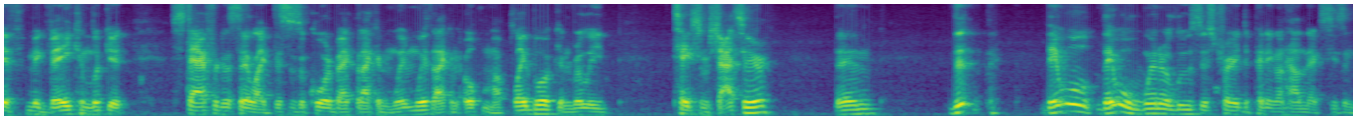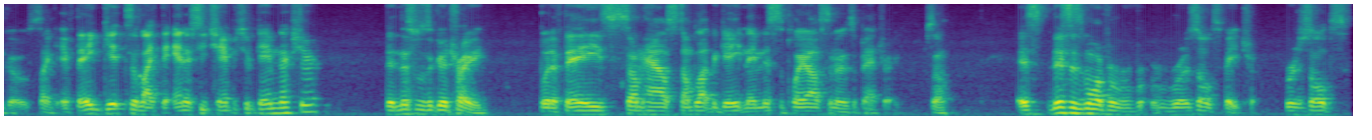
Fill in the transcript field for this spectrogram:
if McVay can look at Stafford and say like this is a quarterback that I can win with, I can open my playbook and really take some shots here, then th- they will they will win or lose this trade depending on how next season goes. Like if they get to like the NFC Championship game next year, then this was a good trade. But if they somehow stumble out the gate and they miss the playoffs, then it's a bad trade. So it's this is more of a results based results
